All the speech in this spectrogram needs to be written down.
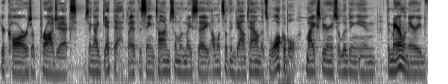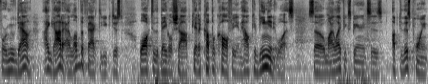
your cars or projects. I'm saying I get that. But at the same time, someone may say, I want something downtown that's walkable. My experience of living in the Maryland area before we moved down, I got it. I love the fact that you could just walk to the bagel shop, get a cup of coffee, and how convenient it was. So my life experiences up to this point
